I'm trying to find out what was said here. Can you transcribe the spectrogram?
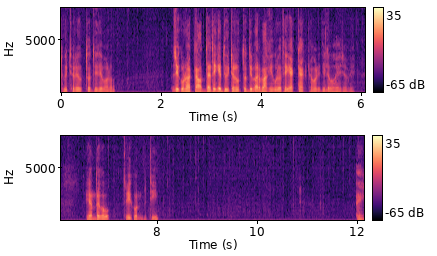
দুইটারই উত্তর দিতে পারো। যে কোনো একটা অধ্যায় থেকে দুইটার উত্তর দিবা আর বাকিগুলো থেকে একটা একটা করে দিলেও হয়ে যাবে। এখান দেখো ত্রিকোণমিতি এই,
